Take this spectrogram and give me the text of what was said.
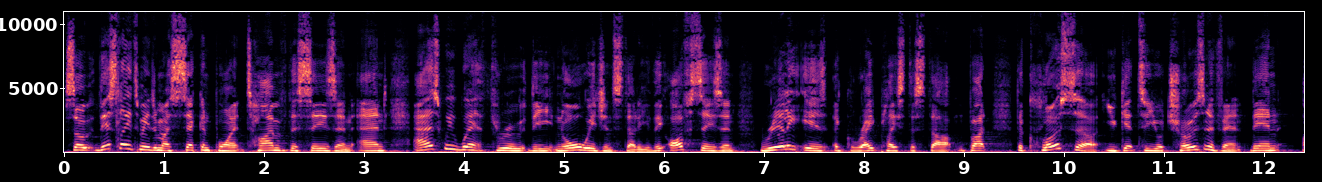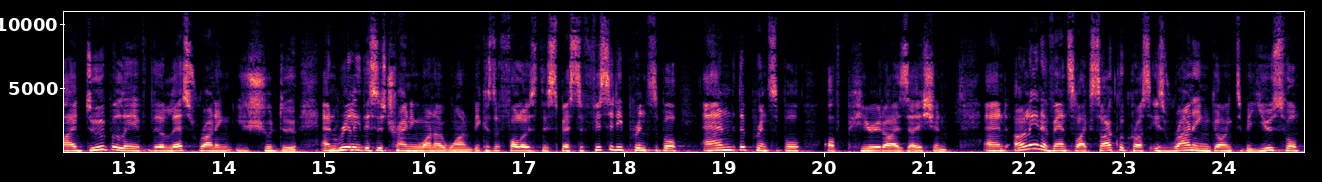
So this leads me to my second point, time of the season. And as we went through the Norwegian study, the off season really is a great place to start. But the closer you get to your chosen event, then I do believe the less running you should do. And really, this is training 101 because it follows the specificity principle and the principle of periodization. And only in events like cyclocross is running going to be useful.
